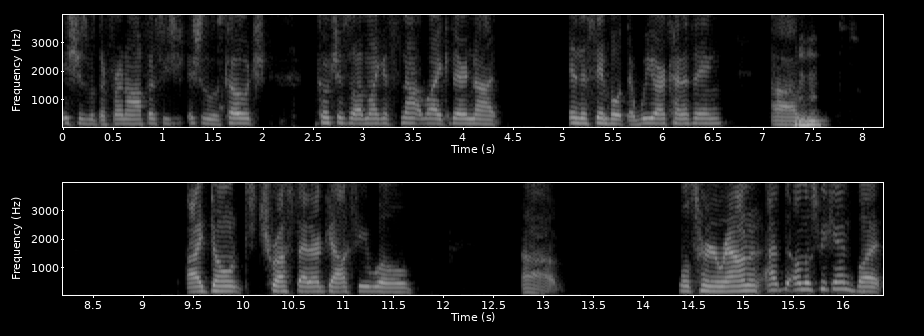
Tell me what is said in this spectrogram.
issues with their front office, issues with coach, coaches. So I'm like, it's not like they're not in the same boat that we are, kind of thing. Um, mm-hmm. I don't trust that our Galaxy will uh, will turn around at, on this weekend, but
